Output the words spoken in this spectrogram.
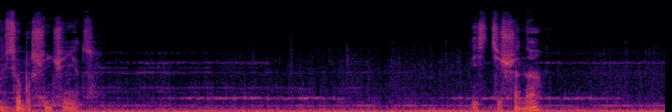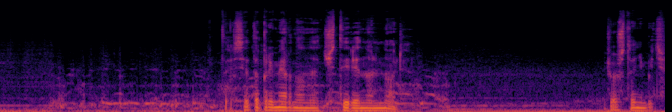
ну все, больше ничего нет. Есть тишина. То есть это примерно на 4.00. Еще что-нибудь?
